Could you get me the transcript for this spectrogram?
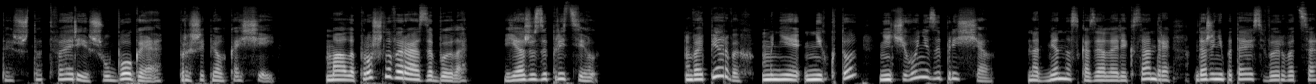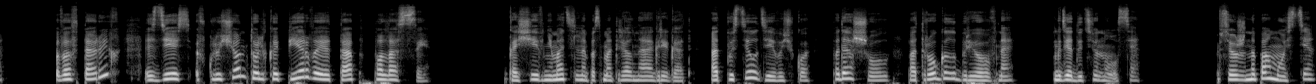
«Ты что творишь, убогая?» — прошипел Кощей. «Мало прошлого раза было. Я же запретил». «Во-первых, мне никто ничего не запрещал», — надменно сказала Александра, даже не пытаясь вырваться. Во-вторых, здесь включен только первый этап полосы. Кощей внимательно посмотрел на агрегат, отпустил девочку, подошел, потрогал бревна, где дотянулся. Все же на помосте.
